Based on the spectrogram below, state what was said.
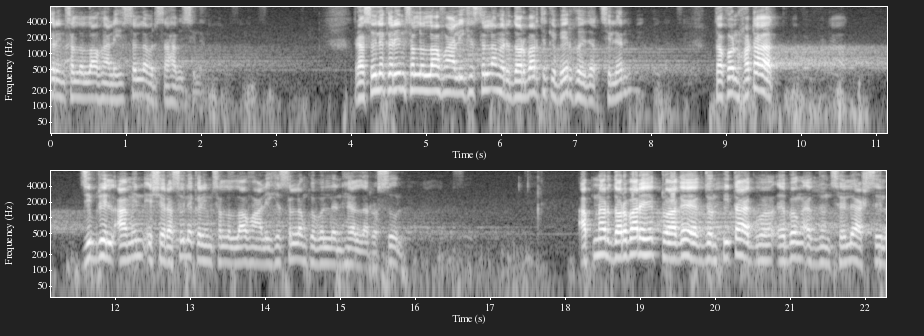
করিম সাল্লাহ আলী সাল্লামের সাহাবি ছিলেন। রাসুল করিম সাল্লাহ আলী সাল্লামের দরবার থেকে বের হয়ে যাচ্ছিলেন। তখন হঠাৎ জিবরিল আমিন এসে রাসুল করিম সাল্লাহ আলী সাল্লামকে বললেন, হে আল্লাহ রসুল, আপনার দরবারে একটু আগে একজন পিতা এবং একজন ছেলে আসছিল।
